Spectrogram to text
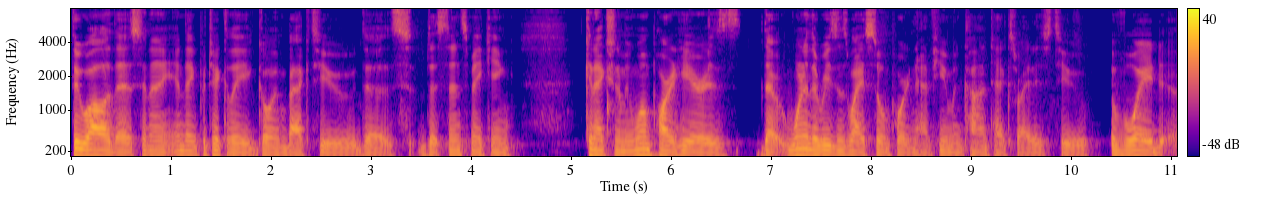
through all of this, and I, and think particularly going back to the, the sense making connection, I mean, one part here is that one of the reasons why it's so important to have human context, right, is to avoid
